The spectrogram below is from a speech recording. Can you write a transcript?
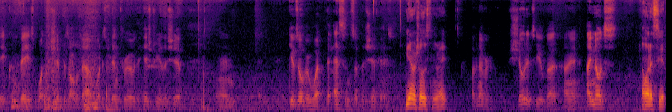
It conveys what the ship is all about, what it's been through, the history of the ship, and gives over what the essence of the ship is. You never showed this to me, right? I've never showed it to you, but I I know it's. I want to see it.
